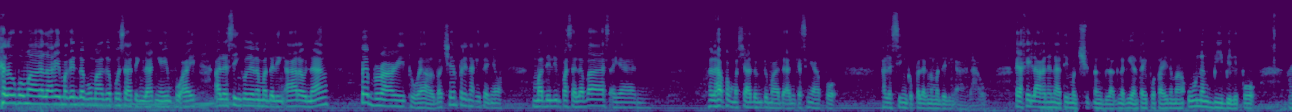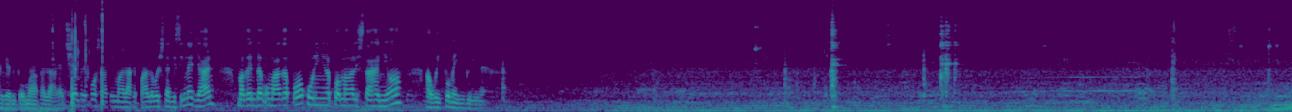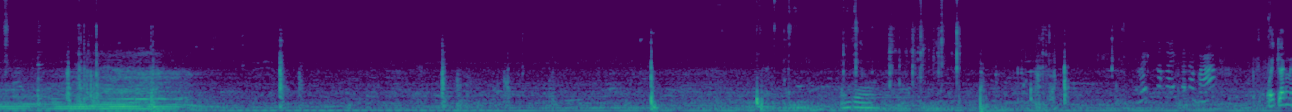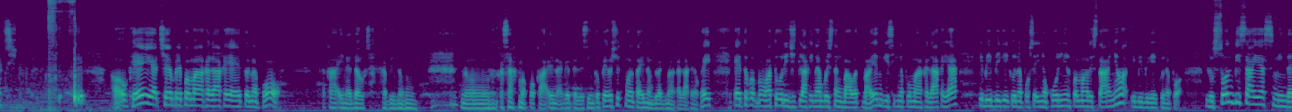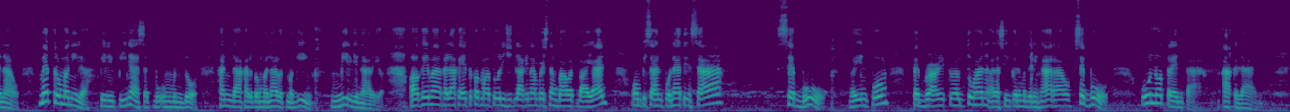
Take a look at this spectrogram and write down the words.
Hello po mga kalaki, magandang umaga po sa ating lahat. Ngayon po ay alas 5 na ng madaling araw ng February 12. But syempre nakita nyo, madilim pa sa labas, ayan. Wala pang masyadong dumadaan kasi nga po, alas 5 pa lang ng madaling araw. Kaya kailangan na natin mag-shoot ng vlog. Nag-iantay po tayo ng mga unang bibili po. Ayan po mga kalaki. At syempre po sa ating mga laki followers na gising na dyan, magandang umaga po. Kunin nyo na po ang mga listahan nyo. Ah, wait po, may bibili na. Thank you. Wait lang, nag Okay, at syempre po mga kalaki, ito na po. Kakain na daw, sabi nung, nung kasama ko, kain agad alas 5. Pero shoot muna tayo ng vlog mga kalaki, okay? Ito po po mga 2-digit lucky numbers ng bawat bayan. Gising na po mga kalaki ha. Ibibigay ko na po sa inyo. Kunin na po mga listahan nyo. Ibibigay ko na po. Luzon, Visayas, Mindanao, Metro Manila, Pilipinas at buong mundo. Handa ka na bang manalo at maging milyonaryo? Okay mga kalaki, ito pa mga 2-digit lucky numbers ng bawat bayan. Umpisahan po natin sa Cebu. Ngayon pong February 12 to ng alas 5 ng madaling araw, Cebu. 1.30, Aklan.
